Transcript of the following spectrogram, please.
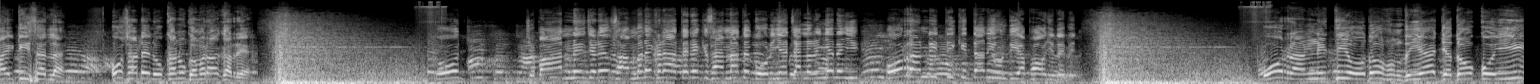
ਆਈਟੀ ਸੈੱਲ ਹੈ, ਉਹ ਸਾਡੇ ਲੋਕਾਂ ਨੂੰ ਗਮਰਾਹ ਕਰ ਰਿਹਾ ਉਹ ਜਵਾਨ ਨੇ ਜਿਹੜੇ ਉਹ ਸਾਹਮਣੇ ਖੜਾਤੇ ਨੇ, ਕਿਸਾਨਾਂ ਤੇ ਗੋਲੀਆਂ ਚੱਲ ਰਹੀਆਂ ਨੇ ਜੀ, ਉਹ ਰਣਨੀਤੀ ਕਿੱਦਾਂ ਦੀ ਹੁੰਦੀ ਆ ਫੌਜ ਦੇ ਵਿੱਚ? ਉਹ ਰਣਨੀਤੀ ਉਦੋਂ ਹੁੰਦੀ ਹੈ ਜਦੋਂ ਕੋਈ,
